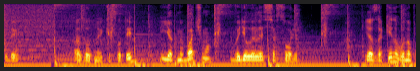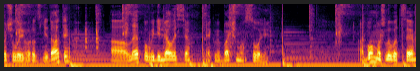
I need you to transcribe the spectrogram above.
туди азотної кислоти, і як ми бачимо, виділилися солі. Я закинув, воно почало його роз'їдати, але повиділялися, як ми бачимо, солі. Або, можливо, це е,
